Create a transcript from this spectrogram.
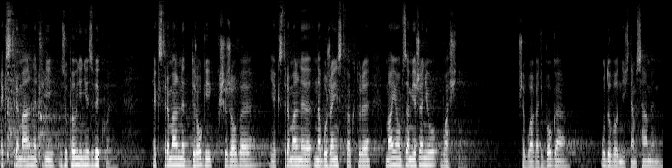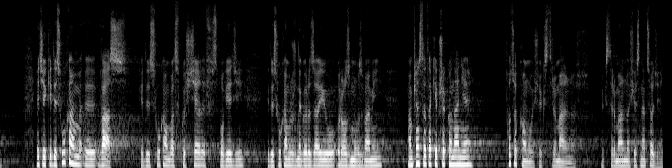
Ekstremalne, czyli zupełnie niezwykłe. Ekstremalne drogi krzyżowe i ekstremalne nabożeństwa, które mają w zamierzeniu właśnie przebłagać Boga, udowodnić nam samym. Wiecie, kiedy słucham y, Was, kiedy słucham Was w kościele, w spowiedzi, kiedy słucham różnego rodzaju rozmów z Wami, mam często takie przekonanie, po co komuś ekstremalność? Ekstremalność jest na co dzień.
